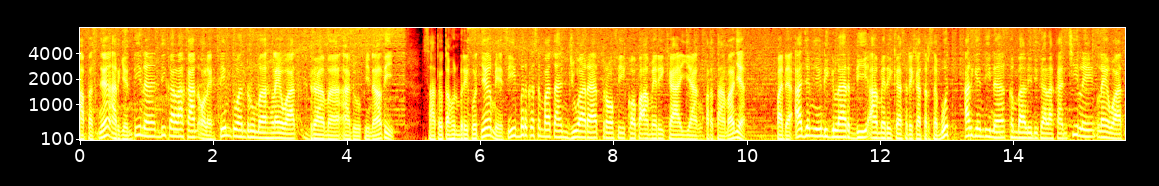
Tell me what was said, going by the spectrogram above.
Apesnya Argentina dikalahkan oleh tim tuan rumah lewat drama adu penalti. Satu tahun berikutnya Messi berkesempatan juara trofi Copa America yang pertamanya. Pada ajang yang digelar di Amerika Serikat tersebut, Argentina kembali dikalahkan Chile lewat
